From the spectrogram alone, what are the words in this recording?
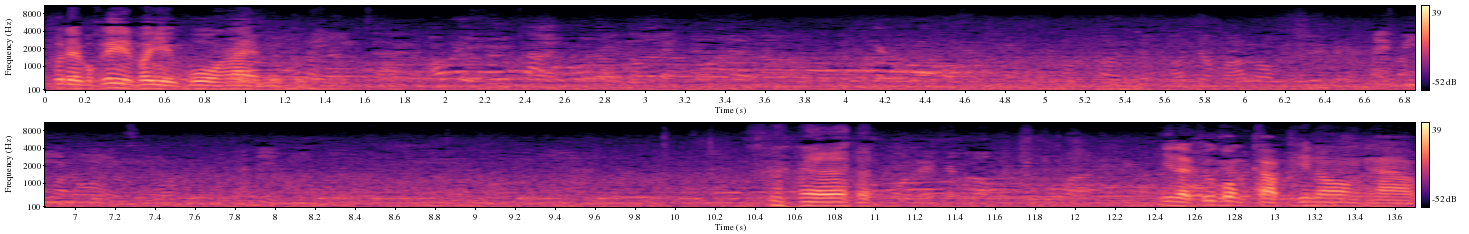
ผู้ใดบ่เคยเห็นพระเอกโบให้มั้ยไอบีโน่ นี่แหละผู้กำกับพี่น้องครับ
